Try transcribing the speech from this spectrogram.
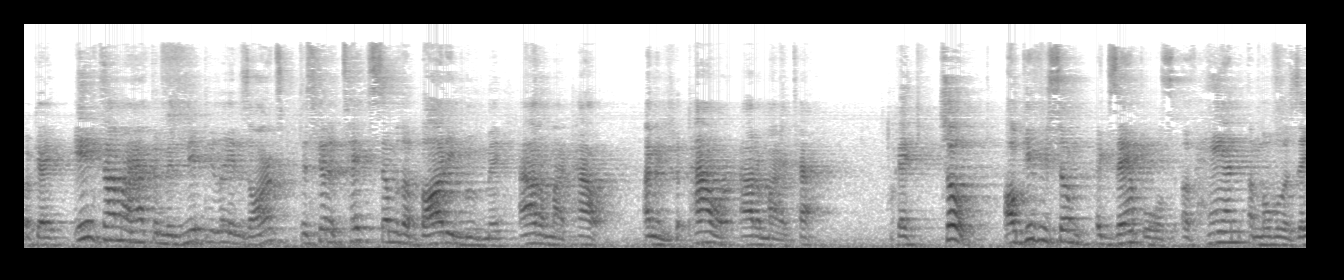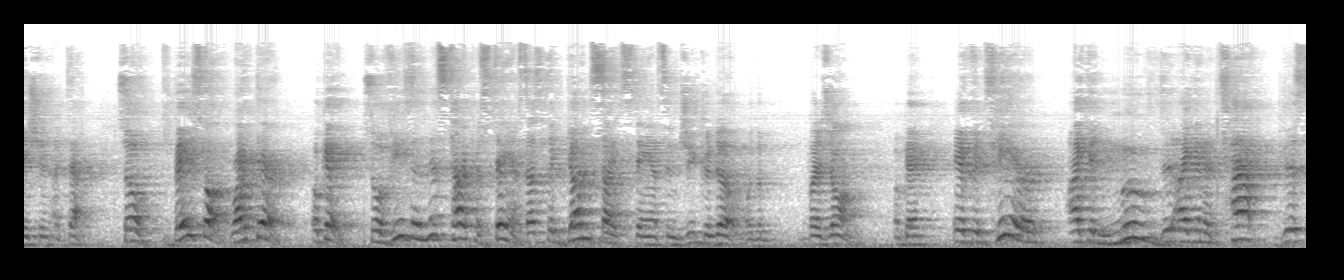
Okay? Anytime I have to manipulate his arms, it's going to take some of the body movement out of my power. I mean, the power out of my attack. Okay? So, I'll give you some examples of hand immobilization attack. So, based off right there, okay, so if he's in this type of stance, that's the gun sight stance in Jeet Kune Do, or the Bai Jong. Okay? If it's here, I can move, I can attack this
